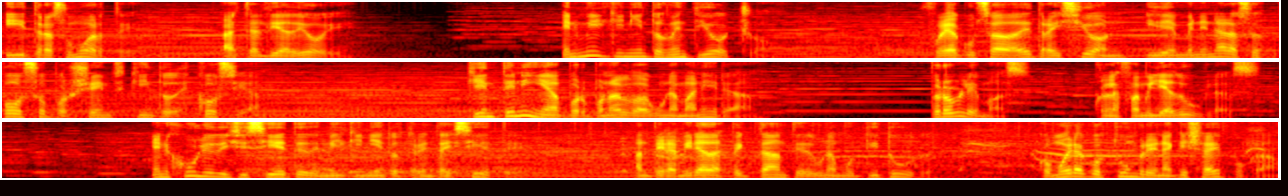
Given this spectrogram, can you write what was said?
y tras su muerte, hasta el día de hoy. En 1528, fue acusada de traición y de envenenar a su esposo por James V de Escocia, quien tenía, por ponerlo de alguna manera, problemas con la familia Douglas. En julio 17 de 1537, ante la mirada expectante de una multitud, como era costumbre en aquella época,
